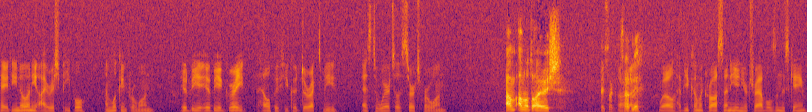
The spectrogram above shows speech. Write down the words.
Hey, do you know any Irish people? I'm looking for one. It would be it would be a great help if you could direct me as to where to search for one. I'm I'm not Irish, Exactly. Sadly. right. Well, have you come across any in your travels in this game?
